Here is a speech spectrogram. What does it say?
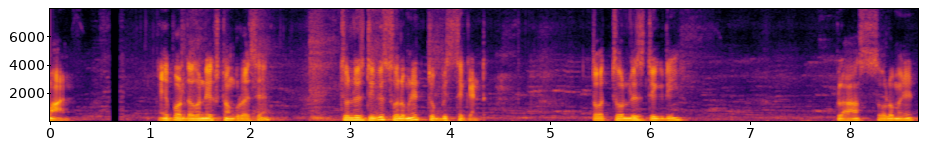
মান। এরপর দেখো নেক্সট অঙ্ক রয়েছে। চল্লিশ ডিগ্রি ষোলো মিনিট চব্বিশ সেকেন্ড। তো চল্লিশ ডিগ্রি প্লাস ষোলো মিনিট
